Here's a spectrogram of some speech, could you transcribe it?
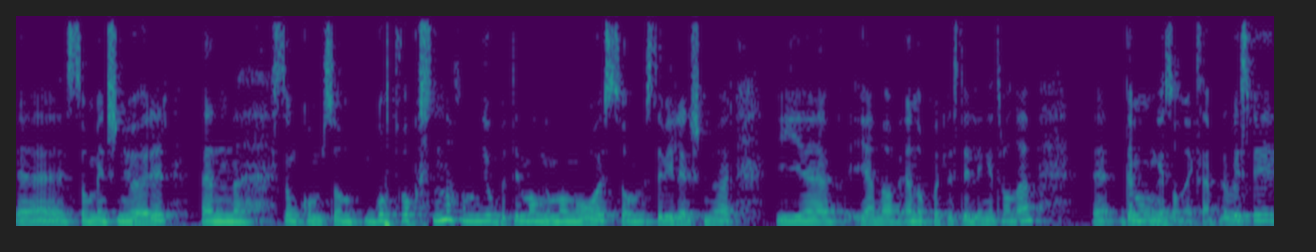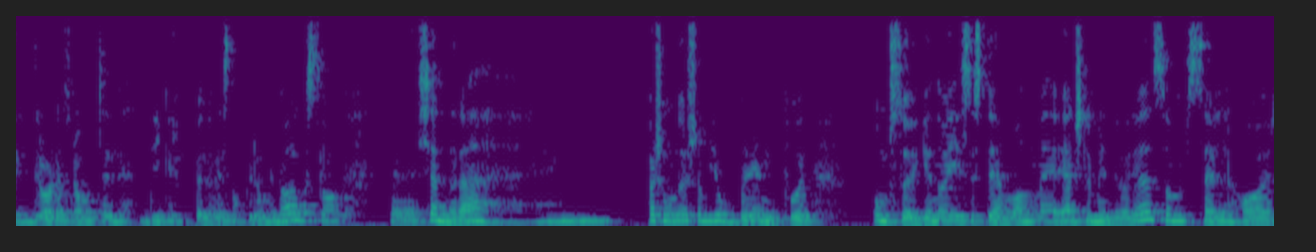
eh, som ingeniører. En som kom som godt voksen. Han jobbet i mange mange år som sivilingeniør i eh, en, av, en offentlig stilling i Trondheim. Eh, det er mange sånne eksempler. Hvis vi drar det fram til de gruppene vi snakker om i dag, så eh, kjenner jeg personer som jobber innenfor omsorgen og i systemene med enslige mindreårige som selv har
